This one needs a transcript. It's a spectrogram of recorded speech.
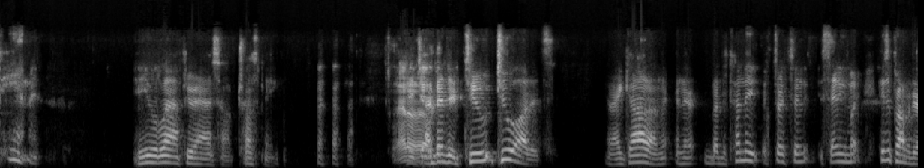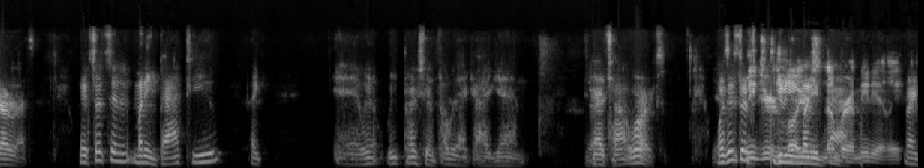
Damn it. And you will laugh your ass off. Trust me. I don't know. I've been through two two audits, and I got them. And they're, by the time they start sending, sending money, here's the problem with the IRS: when they start sending money back to you, like, yeah, we don't, we probably shouldn't fuck with that guy again. And Yeah. That's how it works. Yeah. Once they start Need your giving you money lawyer's number back, immediately. like,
